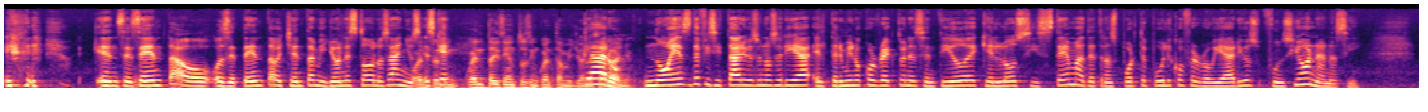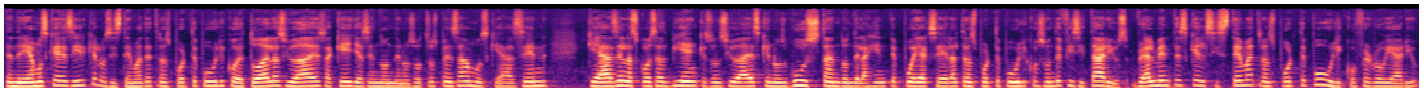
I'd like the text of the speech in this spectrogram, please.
en 60 o, 70, 80 millones todos los años. es que, 50 y 150 millones claro, al año. No es deficitario, eso no sería el término correcto en el sentido de que los sistemas de transporte público ferroviarios funcionan así. Tendríamos que decir que los sistemas de transporte público de todas las ciudades, aquellas en donde nosotros pensamos que hacen, que hacen las cosas bien, que son ciudades que nos gustan, donde la gente puede acceder al transporte público, son deficitarios. Realmente es que el sistema de transporte público ferroviario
